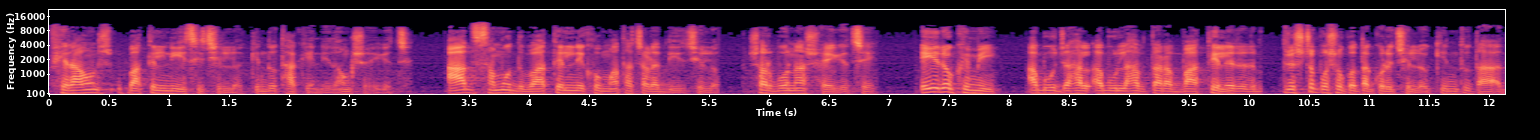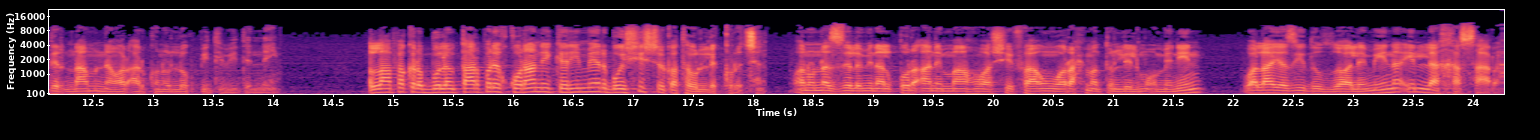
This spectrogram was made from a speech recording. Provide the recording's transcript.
ফেরাউন বাতিল নিয়ে এসেছিল, কিন্তু থাকেনি, ধ্বংস হয়ে গেছে। আদ সামুদ বাতিল নিয়ে খুব মাথা চাড়া দিয়েছিল, সর্বনাশ হয়ে গেছে। এই রকমই আবু জাহাল, আবু লাহাব তারা বাতিলের পৃষ্ঠপোষকতা করেছিল, কিন্তু তাদের নাম নেওয়ার আর কোনো লোক পৃথিবীতে নেই। আল্লাহ পাক রব্বুল আলম তারপরে কোরআনে করিমের বৈশিষ্ট্যের কথা উল্লেখ করেছেন। অনুনাজিন আল কোরআন মা হুয়া শিফা উ রহমাতুল্লিল মোমিনিন ওয়ালা ইয়াজিদুজ্জালমিনা ইল্লা খাসারা।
